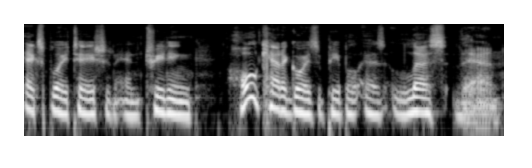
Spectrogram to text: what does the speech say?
exploitation and treating whole categories of people as less than.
